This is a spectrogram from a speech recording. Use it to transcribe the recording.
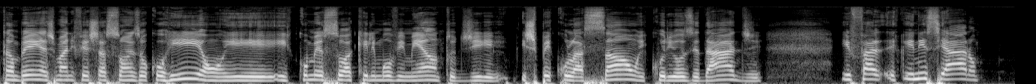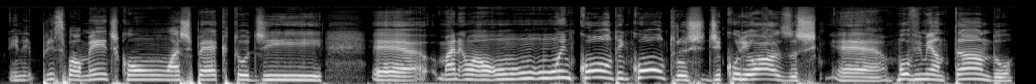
também as manifestações ocorriam e, e começou aquele movimento de especulação e curiosidade e iniciaram principalmente com um aspecto de é, um, um, encontro, encontros de curiosos é, movimentando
